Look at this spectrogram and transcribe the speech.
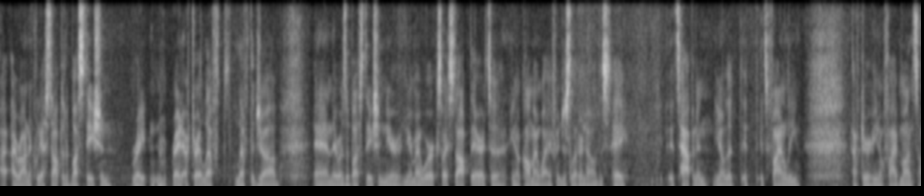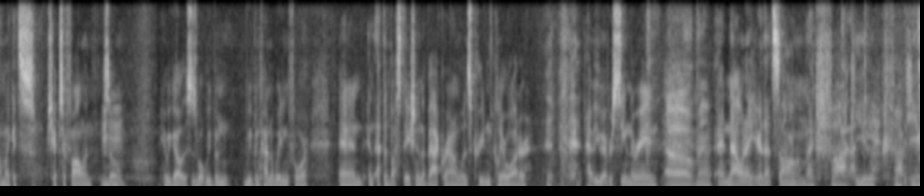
I, ironically, I stopped at a bus station right right after I left left the job, and there was a bus station near near my work, so I stopped there to you know call my wife and just let her know this hey, it's happening, you know that it, it's finally after you know five months, I'm like it's chips are falling, so Mhm. here we go. This is what we've been we've been kind of waiting for. And, and at the bus station in the background was Creedence Clearwater. Have you ever seen the rain? Oh man. And now when I hear that song, I'm like, fuck you, fuck you.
